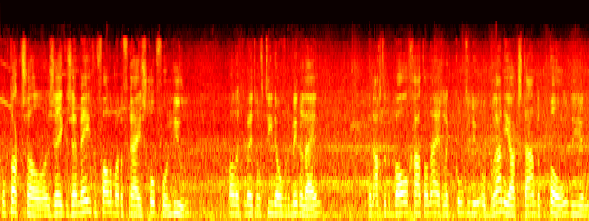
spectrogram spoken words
Contact zal zeker zijn meegevallen. Maar de vrije schop voor Liel. Bal een meter of tien over de middenlijn. En achter de bal gaat dan eigenlijk continu op Braniak staan. De Pool die een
